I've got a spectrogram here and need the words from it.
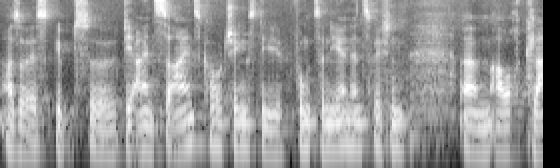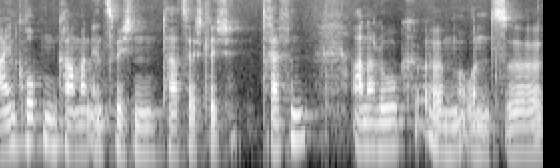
Also es gibt äh, die 1 zu 1 Coachings, die funktionieren inzwischen. Ähm, auch Kleingruppen kann man inzwischen tatsächlich treffen, analog. Ähm, und äh,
